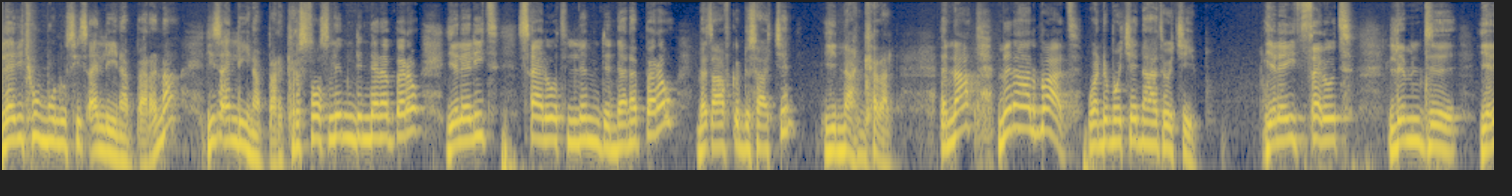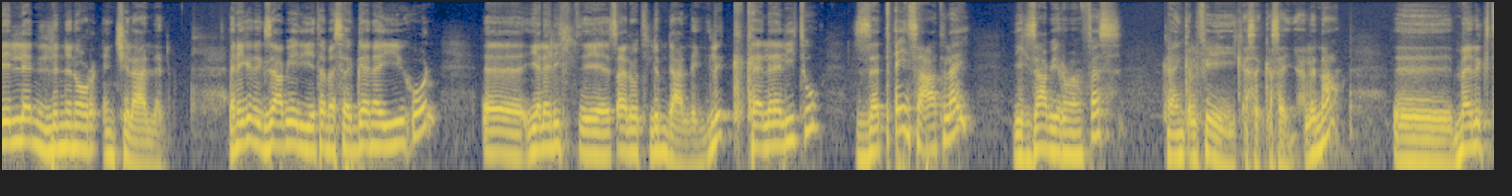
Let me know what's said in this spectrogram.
ሌሊቱን ሙሉ ሲጸልይ ነበር እና ይጸልይ ነበር። ክርስቶስ ልምድ እንደነበረው የሌሊት ጸሎት ልምድ እንደነበረው መጽሐፍ ቅዱሳችን ይናገራል። እና ምናልባት ወንድሞቼና እህቶቼ የሌሊት ጸሎት ልምድ የሌለን ልንኖር እንችላለን። እኔ ግን እግዚአብሔር እየተመሰገነ ይሁን። የሌሊት የጸሎት ልምድ አለኝ። ልክ ከሌሊቱ ዘጠኝ ሰዓት ላይ የእግዚአብሔር መንፈስ ከእንቅልፌ ይቀሰቅሰኛል እና መልእክት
